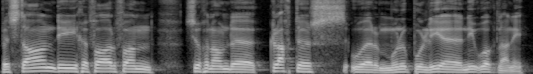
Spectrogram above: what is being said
Bestaan die gevaar van sogenaamde klagters oor monopolie nie ook dan nie?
